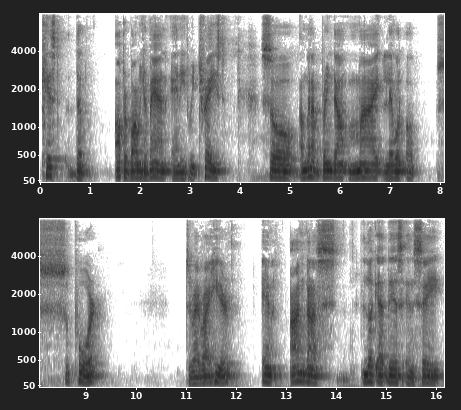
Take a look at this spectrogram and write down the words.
kissed the upper Bollinger Band and it retraced. So I'm to bring down my level of support to right, right here. And I'm to look at this and say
